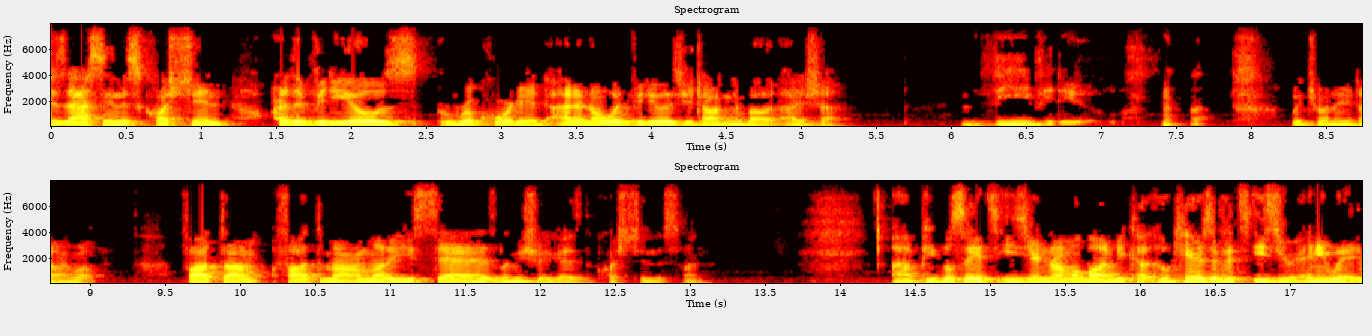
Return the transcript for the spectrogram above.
is asking this question Are the videos recorded? I don't know what videos you're talking about, Aisha. The video. Which one are you talking about? Fatima, Fatima says, let me show you guys the question, this one. Uh, people say it's easier in Ramadan because who cares if it's easier anyway?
